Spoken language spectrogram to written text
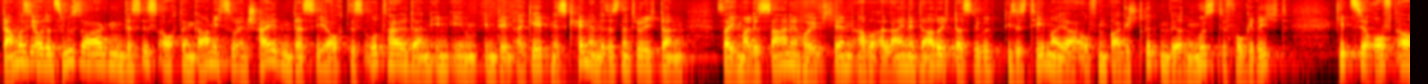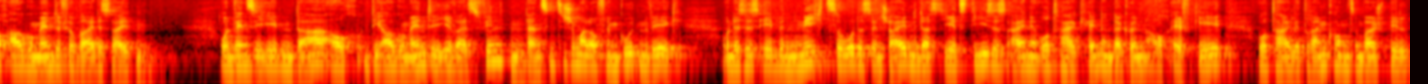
da muss ich auch dazu sagen, das ist auch dann gar nicht so entscheidend, dass Sie auch das Urteil dann in, in, in dem Ergebnis kennen. Das ist natürlich dann, sage ich mal, das Sahnehäubchen. Aber alleine dadurch, dass über dieses Thema ja offenbar gestritten werden musste vor Gericht, gibt es ja oft auch Argumente für beide Seiten. Und wenn Sie eben da auch die Argumente jeweils finden, dann sind Sie schon mal auf einem guten Weg. Und es ist eben nicht so das Entscheidende, dass Sie jetzt dieses eine Urteil kennen. Da können auch FG-Urteile drankommen zum Beispiel.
